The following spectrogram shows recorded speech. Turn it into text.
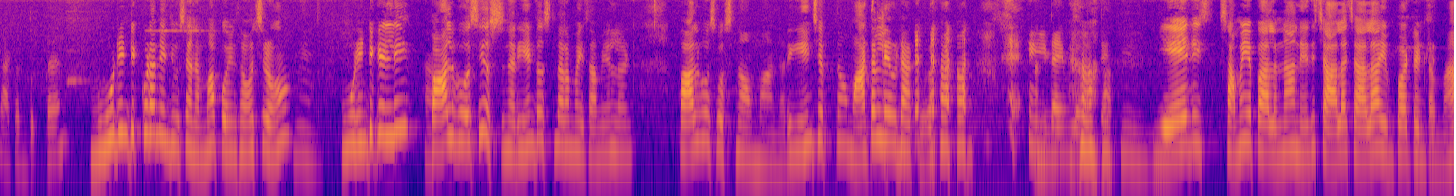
దాటొద్దు మూడింటికి కూడా నేను చూశానమ్మా పోయిన సంవత్సరం. మూడింటికి వెళ్ళి పాలు పోసి వస్తున్నారు. ఏంటి వస్తున్నారమ్మా ఈ సమయంలో అంటే? పాలు పోసి వస్తున్నాం అమ్మా అన్నారు. ఏం చెప్తాం మాటలు లేవు నాకు. ఈ టైంలో. ఏది సమయపాలన అనేది చాలా చాలా ఇంపార్టెంట్ అమ్మా.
